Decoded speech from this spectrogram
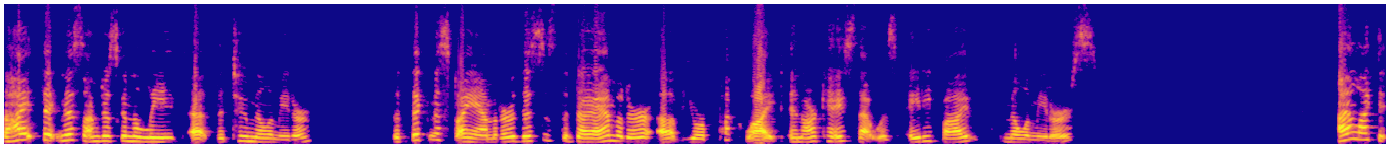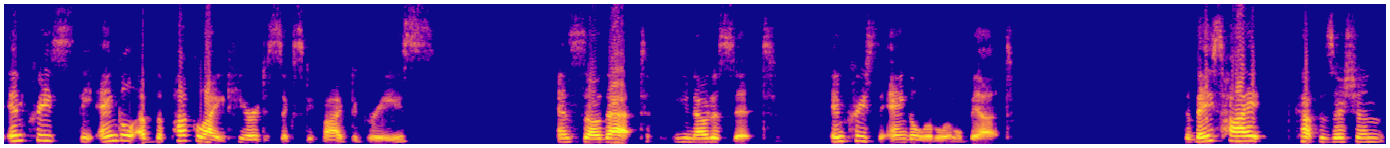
The height thickness, I'm just going to leave at the 2 millimeter. The thickness diameter, this is the diameter of your puck light. In our case, that was 85 millimeters. I like to increase the angle of the puck light here to 65 degrees. And so that you notice it increased the angle a little bit. The base height, cut position,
